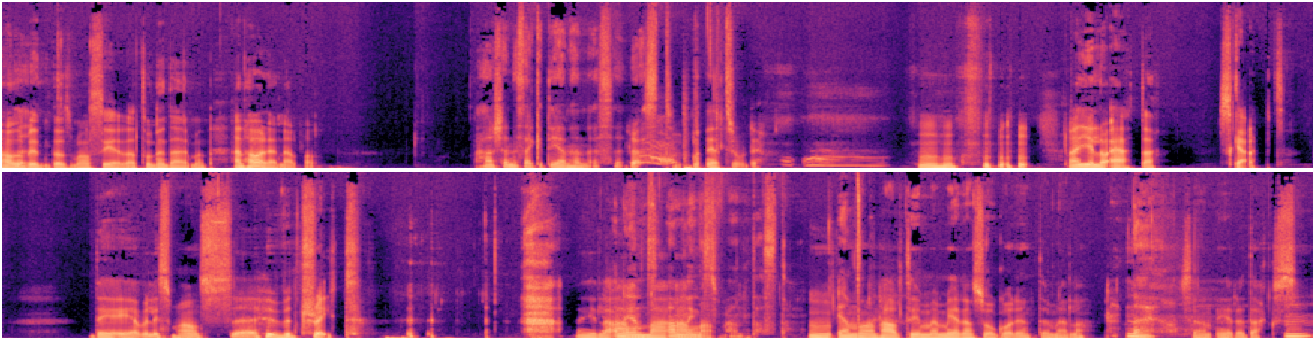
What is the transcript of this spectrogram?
han vet inte ens om han ser att hon är där. Men han hör henne i alla fall. Han känner säkert igen hennes röst. Jag tror det. Mhm. Han gillar att äta skarpt. Det är väl liksom hans eh, huvudtrait. Han gillar Han är en amma, amma. amningsfantast. Mm, en och en halv timme, mer än så går det inte emellan. Nej. Sen är det dags. Mm.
